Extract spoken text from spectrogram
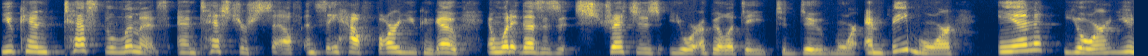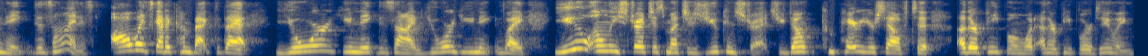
you can test the limits and test yourself and see how far you can go. And what it does is it stretches your ability to do more and be more in your unique design. It's always got to come back to that your unique design, your unique way. You only stretch as much as you can stretch. You don't compare yourself to other people and what other people are doing.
